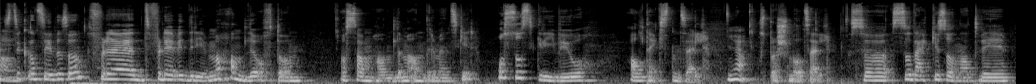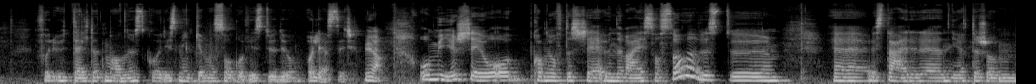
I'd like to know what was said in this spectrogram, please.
hvis du kan si det sånn. For det, for det vi driver med, handler jo ofte om å samhandle med andre mennesker. Og så skriver vi jo all teksten selv Ja. spørsmål selv. Så, så det er ikke sånn at vi får utdelt et manus, går i sminken, og så går vi i studio og leser. ja. Og mye skjer jo, og kan jo ofte skje underveis også. Hvis, du, eh, hvis det er eh, nyheter som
